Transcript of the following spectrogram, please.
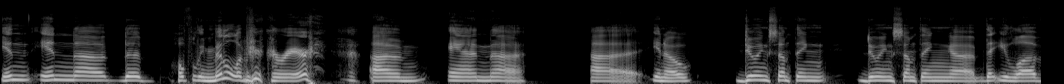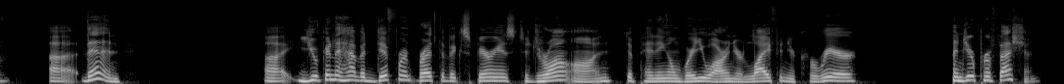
in in uh, the hopefully middle of your career um, and uh, uh, you know doing something doing something uh, that you love uh, then uh, you're going to have a different breadth of experience to draw on depending on where you are in your life and your career and your profession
